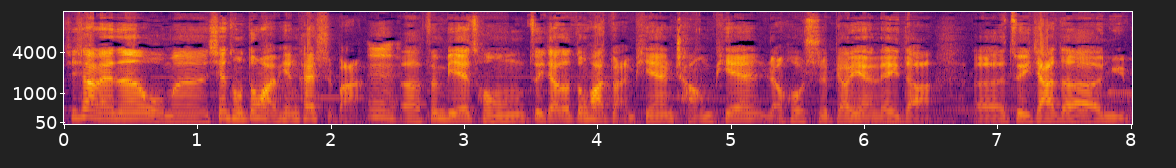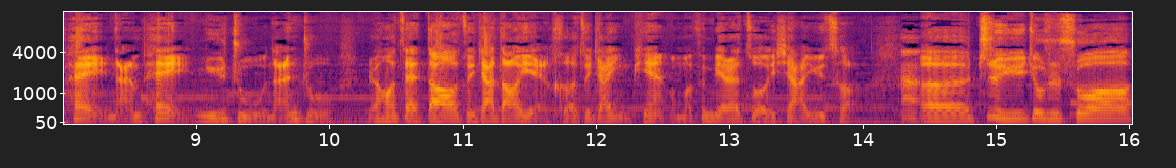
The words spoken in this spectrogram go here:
接下来呢，我们先从动画片开始吧。嗯，呃，分别从最佳的动画短片、长片，然后是表演类的，呃，最佳的女配、男配、女主、男主，然后再到最佳导演和最佳影片，我们分别来做一下预测。嗯，呃，至于就是说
